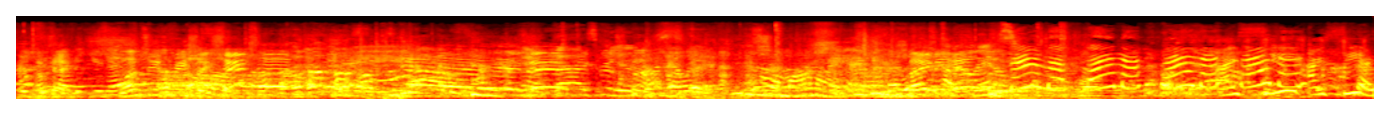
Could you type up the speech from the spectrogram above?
Okay. One, two, three. Say Santa. Yay! Merry Christmas. Baby Ellie. I see, I see, I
